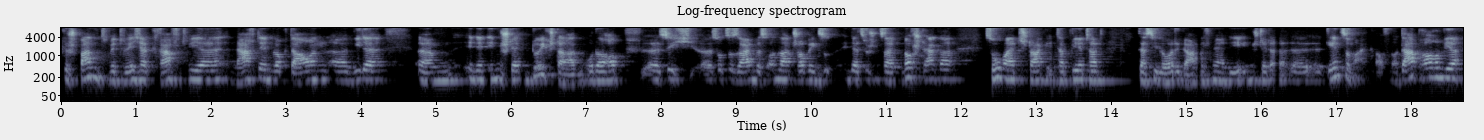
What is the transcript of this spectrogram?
gespannt, mit welcher Kraft wir nach dem Lockdown äh, wieder ähm, in den Innenstädten durchstarten oder ob sich sozusagen das Online-Shopping in der Zwischenzeit noch stärker so weit stark etabliert hat, dass die Leute gar nicht mehr in die Innenstädte äh, gehen zum Einkaufen. Und da brauchen wir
